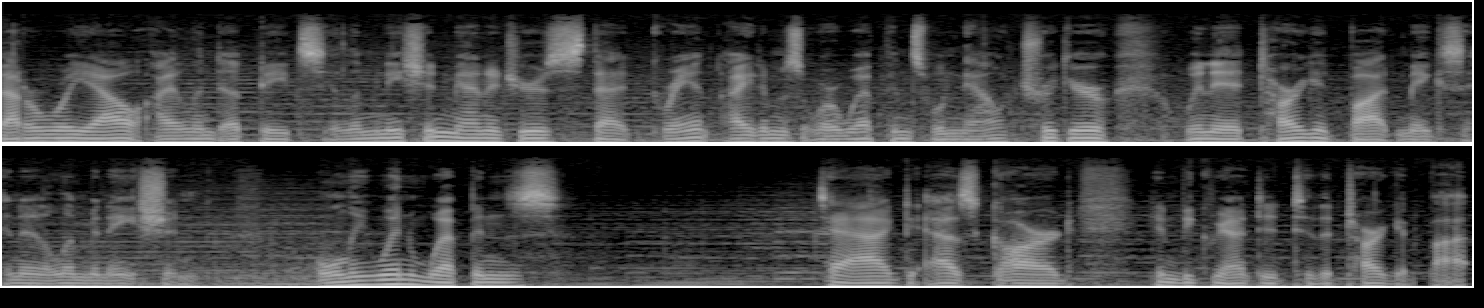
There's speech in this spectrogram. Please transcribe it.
Battle Royale Island updates elimination managers that grant items or weapons will now trigger when a target bot makes an elimination. Only when weapons tagged as guard can be granted to the target bot.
